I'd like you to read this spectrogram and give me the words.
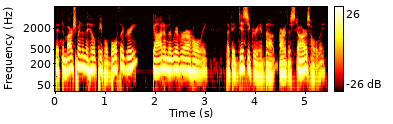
That the Marshmen and the Hill people both agree God and the river are holy, but they disagree about are the stars holy.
